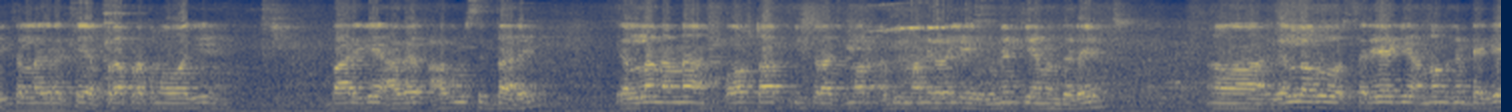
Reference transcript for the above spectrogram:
ಇಲ್ಕಲ್ ನಗರಕ್ಕೆ ಪ್ರಪ್ರಥಮವಾಗಿ ಬಾರಿಗೆ ಆಗ ಆಗಮಿಸಿದ್ದಾರೆ. ಎಲ್ಲ ನನ್ನ ಪವರ್ ಸ್ಟಾರ್ ಪುನೀತ್ ರಾಜ್ಕುಮಾರ್ ಅಭಿಮಾನಿಗಳಲ್ಲಿ ವಿನಂತಿ ಏನೆಂದರೆ ಎಲ್ಲರೂ ಸರಿಯಾಗಿ ಹನ್ನೊಂದು ಗಂಟೆಗೆ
